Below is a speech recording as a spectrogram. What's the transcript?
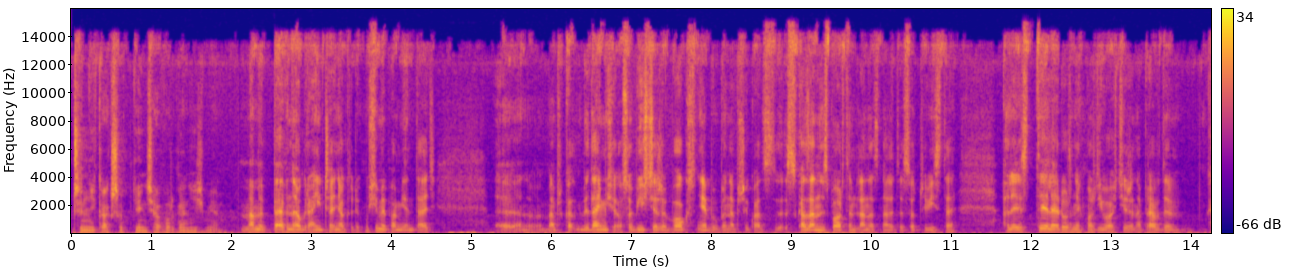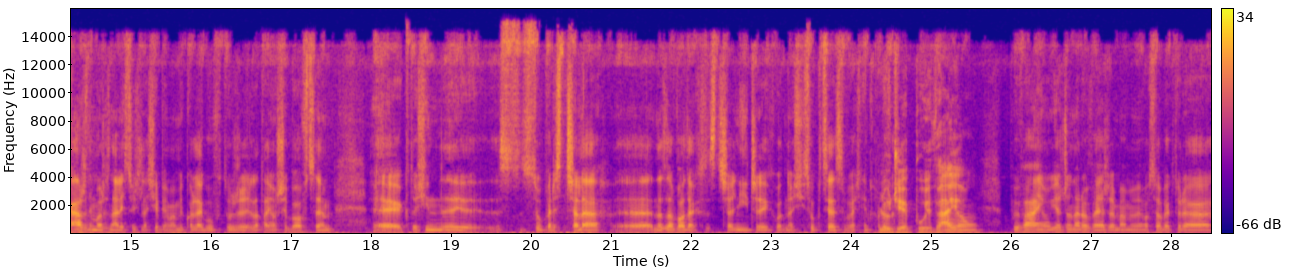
czynnika krzepnięcia w organizmie. Mamy pewne ograniczenia, o których musimy pamiętać. No, na przykład wydaje mi się osobiście, że boks nie byłby na przykład skazany sportem dla nas, no ale to jest oczywiste. Ale jest tyle różnych możliwości, że naprawdę każdy może znaleźć coś dla siebie. Mamy kolegów, którzy latają szybowcem, e, ktoś inny super strzela e, na zawodach strzelniczych, odnosi sukces właśnie. Ludzie pływają. Pływają, jeżdżą na rowerze. Mamy osobę, która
